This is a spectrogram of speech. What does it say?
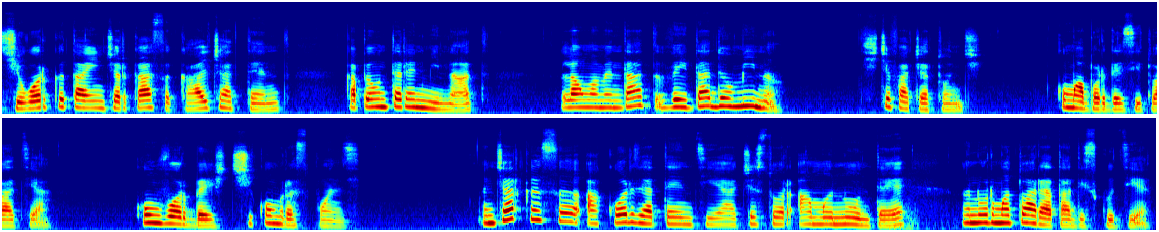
Și oricât ai încerca să calci atent, ca pe un teren minat, la un moment dat vei da de o mină. Și ce faci atunci? Cum abordezi situația? Cum vorbești și cum răspunzi? Încearcă să acorzi atenție acestor amănunte în următoarea ta discuție.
